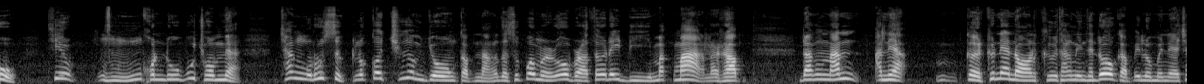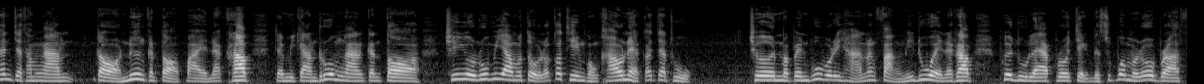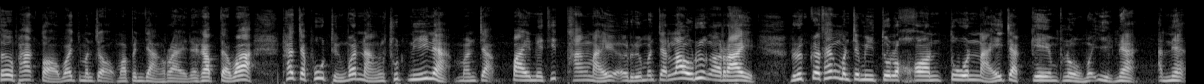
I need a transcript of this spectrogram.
ที่หือคนดูผู้ชมเนี่ย ช่างรู้สึกแล้วก็เชื่อมโยงกับหนัง The Super Mario Bros. ได้ดีมาก ๆ นะครับ ดังนั้นอันเนี้ยเกิดขึ้นแน่นอนคือทาง Nintendo กับ Illumination จะทำงานต่อเนื่องกันต่อไปนะครับ จะมีการร่วมงานกันต่อ ชิโยรุมิยาโมโตะแล้วก็ทีมของเขาเนี่ยก็จะถูก เชิญมาเป็นผู้บริหารทางฝั่งนี้ด้วยนะครับ เพื่อดูแลโปรเจกต์ The Super Mario Bros. ภาคต่อว่ามันจะออกมาเป็นอย่างไรนะครับ แต่ว่าถ้าจะพูดถึงว่าหนังชุดนี้เนี่ย มันจะไปในทิศทางไหน หรือมันจะเล่าเรื่องอะไร หรือกระทั่งมันจะมีตัวละครตัวไหนจากเกมโผล่มาอีกเนี่ย อันเนี้ย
